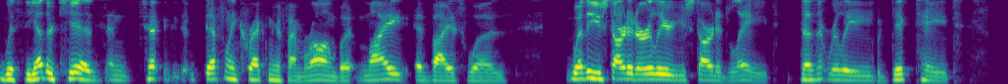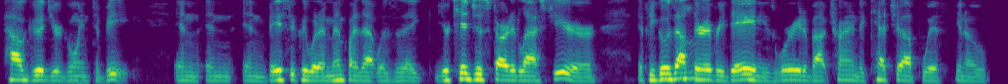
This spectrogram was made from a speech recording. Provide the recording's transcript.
With the other kids, and definitely correct me if I'm wrong, but my advice was whether you started early or you started late doesn't really dictate how good you're going to be. And and and basically what I meant by that was like your kid just started last year. If he goes out mm-hmm. there every day and he's worried about trying to catch up with, you know,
